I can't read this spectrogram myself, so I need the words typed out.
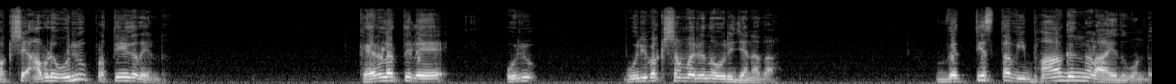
പക്ഷെ അവിടെ ഒരു പ്രത്യേകതയുണ്ട്. കേരളത്തിലെ ഒരു ഭൂരിപക്ഷം വരുന്ന ഒരു ജനത വ്യത്യസ്ത വിഭാഗങ്ങളായതുകൊണ്ട്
